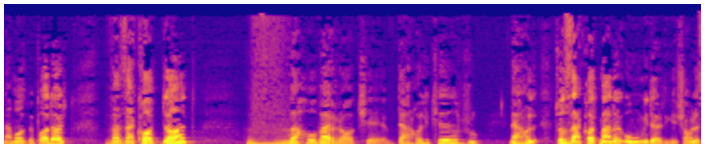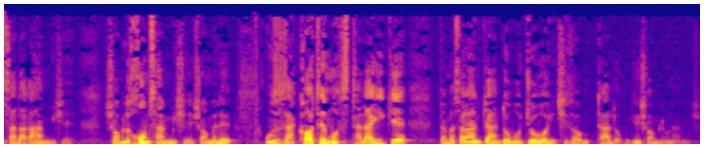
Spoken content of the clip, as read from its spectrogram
نماز به پا داشت و زکات داد و هوبر را که در حالی که در حال چون زکات معنای عمومی داره دیگه شامل صدقه هم میشه شامل خمس هم میشه شامل اون زکات مصطلحی که به مثلا گندم و جو و این چیزا تعلق می‌گیره شامل اون هم میشه.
